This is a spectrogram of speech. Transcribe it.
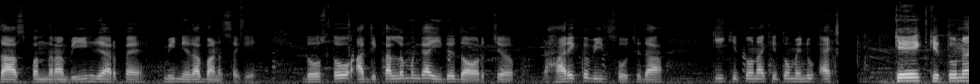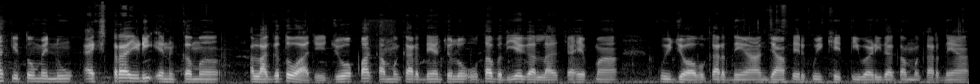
10 15 20 ਹਜ਼ਾਰ ਰੁਪਏ ਮਹੀਨੇ ਦਾ ਬਣ ਸਕੇ। ਦੋਸਤੋ, ਅੱਜ ਕੱਲ ਮਹਿੰਗਾਈ ਦੇ ਦੌਰ 'ਚ ਹਰ ਇੱਕ ਵੀਰ ਸੋਚਦਾ ਕਿ ਕਿਤੋਂ ਨਾ ਕਿਤੋਂ ਮੈਨੂੰ ਐਕਸ ਕਿ ਕਿਤੋਂ ਨਾ ਕਿਤੋਂ ਮੈਨੂੰ ਐਕਸਟਰਾ ਜਿਹੜੀ ਇਨਕਮ ਅਲੱਗ ਤੋਂ ਆ ਜੇ। ਜੋ ਆਪਾਂ ਕੰਮ ਕਰਦੇ ਆ ਚਲੋ ਉਹ ਤਾਂ ਵਧੀਆ ਗੱਲ ਆ, ਚਾਹੇ ਆਪਾਂ ਕੋਈ ਜੌਬ ਕਰਦੇ ਆ ਜਾਂ ਫਿਰ ਕੋਈ ਖੇਤੀਬਾੜੀ ਦਾ ਕੰਮ ਕਰਦੇ ਆ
